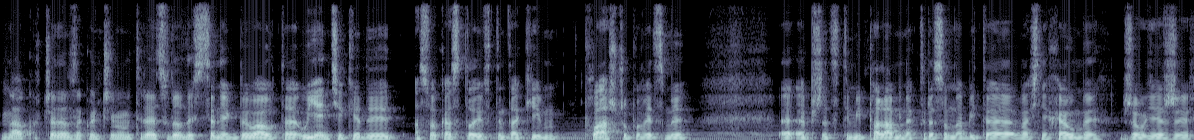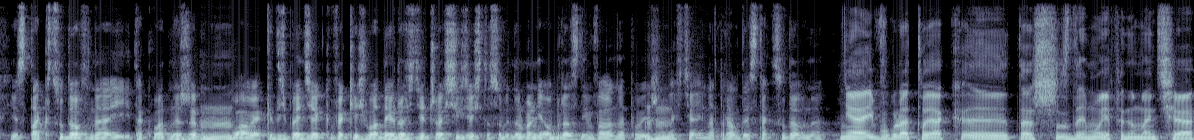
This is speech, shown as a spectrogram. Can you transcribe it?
No kurczę, na zakończenie mamy tyle cudownych scen, jak było te ujęcie, kiedy Asoka stoi w tym takim płaszczu, powiedzmy, przed tymi palami, na które są nabite właśnie hełmy żołnierzy. Jest tak cudowne i, i tak ładne, że Mm. wow, jak kiedyś będzie jak w jakiejś ładnej rozdzielczości gdzieś, to sobie normalnie obraz z nim walnę, powieszę Mhm. na ścianie. Naprawdę, jest tak cudowne. Nie, i w ogóle to jak y, też zdejmuje w pewnym momencie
